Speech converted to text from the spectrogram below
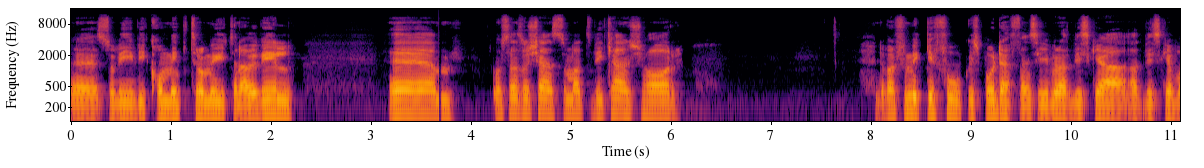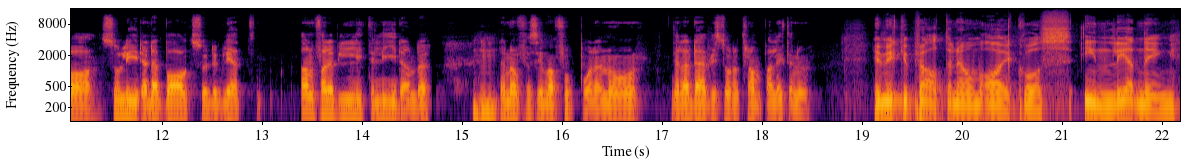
Eh, så vi, vi kommer inte till de ytorna vi vill. Eh, och sen så känns det som att vi kanske har... Det varit för mycket fokus på defensiven, att vi ska, att vi ska vara solida där bak så det blir att anfallet blir lite lidande. Mm. Den offensiva fotbollen och det är där vi står och trampar lite nu. Hur mycket pratar ni om AIKs inledning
